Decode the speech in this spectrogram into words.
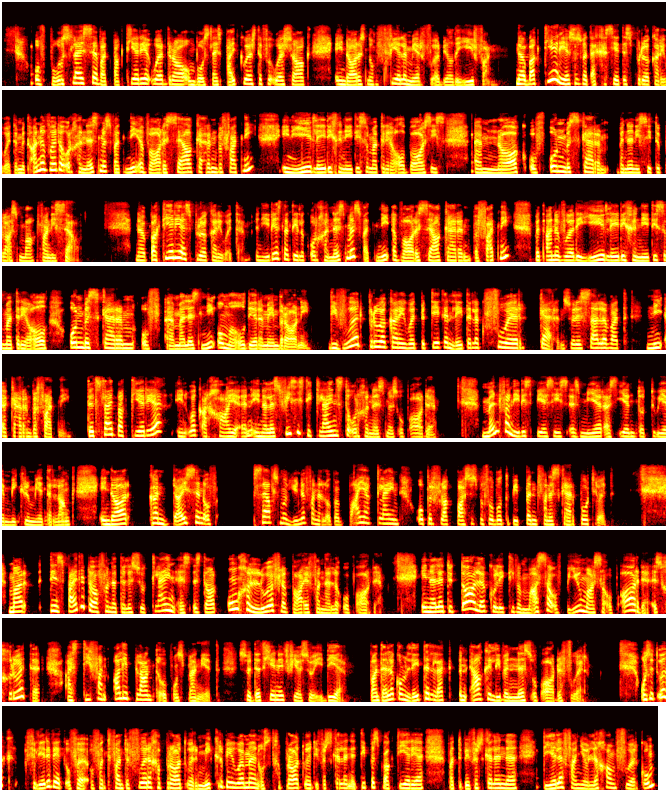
of bosluise wat bakterieë oordra om bosluisbytkoors te veroorsaak en daar is nog vele meer voorbeelde hiervan. Nou bakterieë soos wat ek gesê het is prokaryote. Met ander woorde organismes wat nie 'n ware selkern bevat nie en hier lê die genetiese materiaal basies ehm um, naak of onbeskerm binne die sitoplasma van die sel. Nou bakterieë is prokaryote. En hierdie is natuurlik organismes wat nie 'n ware selkern bevat nie. Met ander woorde, hier lê die genetiese materiaal onbeskerm of um, hulle is nie omhul deur 'n membraan nie. Die woord prokaryoot beteken letterlik voor kern. So dis selle wat nie 'n kern bevat nie. Dit sluit bakterieë en ook argaïe in en hulle is fisies die kleinste organismes op aarde. Min van hierdie spesies is meer as 1 tot 2 mikrometer lank en daar kan duisende of selfs miljoene van hulle op 'n baie klein oppervlak pas soos byvoorbeeld op die punt van 'n skerp potlood. Maar ten spyte daarvan dat hulle so klein is, is daar ongelooflik baie van hulle op aarde. En hulle totale kollektiewe massa of biomassa op aarde is groter as die van al die plante op ons planeet. So dit gee net vir jou so 'n idee want hulle kom letterlik in elke liewe nis op aarde voor. Ons het ook verlede week of of van, van tevore gepraat oor mikrobiome en ons het gepraat oor die verskillende tipes bakterieë wat op die verskillende dele van jou liggaam voorkom.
